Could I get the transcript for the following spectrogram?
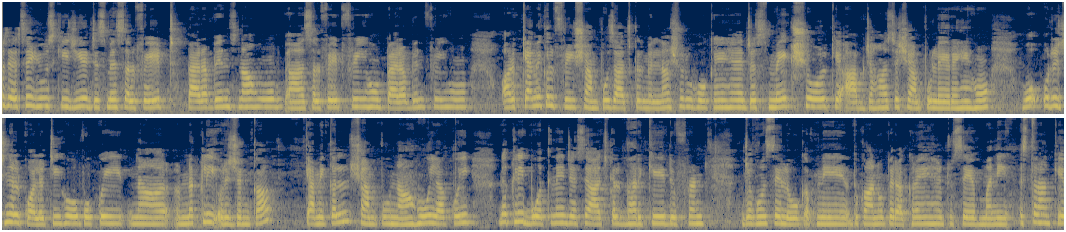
ऐसे यूज़ कीजिए जिसमें सल्फेट पैराबिन्स ना हो सल्फेट फ्री हो पैराबिन फ्री हो, और केमिकल फ्री शैम्पूज आजकल मिलना शुरू हो गए हैं। जस्ट मेक श्योर कि आप जहाँ से शैम्पू ले रहे हों, वो ओरिजिनल क्वालिटी हो, वो कोई नकली ओरिजिन का केमिकल शैम्पू ना हो या कोई नकली बोतलें जैसे आजकल भर के डिफरेंट जगहों से लोग अपने दुकानों पर रख रहे हैं टू सेव मनी इस तरह के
